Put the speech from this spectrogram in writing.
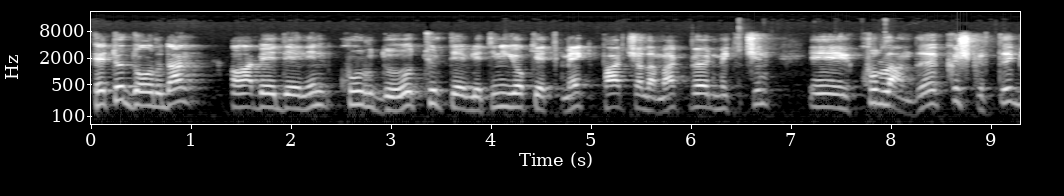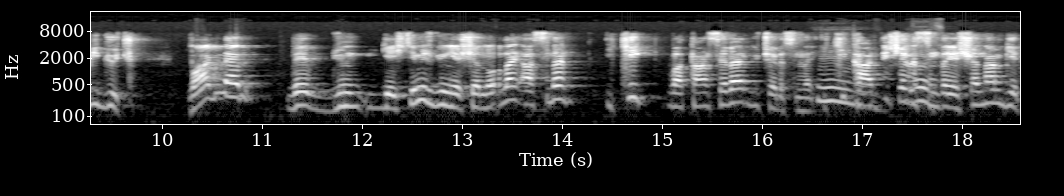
FETÖ doğrudan ABD'nin kurduğu Türk devletini yok etmek, parçalamak, bölmek için e, kullandığı, kışkırttığı bir güç. Wagner ve dün geçtiğimiz gün yaşanan olay aslında iki vatansever güç arasında, iki kardeş arasında yaşanan bir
